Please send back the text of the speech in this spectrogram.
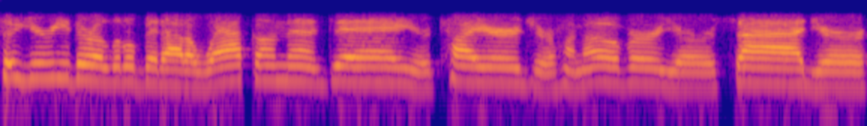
So you're either a little bit out of whack on that day, you're tired, you're hungover, you're sad, you're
